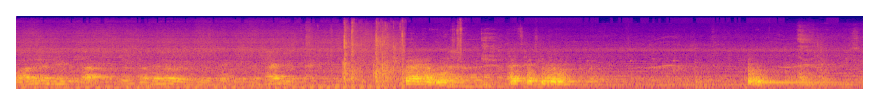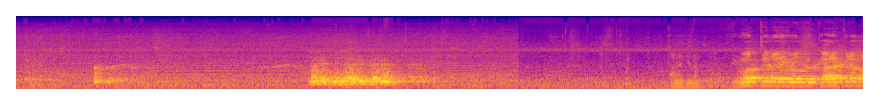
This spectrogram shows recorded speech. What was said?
ವಾದನೆ ನೀಡುತ್ತಾ ಧನ್ಯವಾದ ಥ್ಯಾಂಕ್ ಯು ಹಾಗೂ ಸಚಿವರು ಮನೆ ಜಿಲ್ಲಾಧಿಕಾರಿ. ಇವತ್ತಿನ ಈ ಒಂದು ಕಾರ್ಯಕ್ರಮ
